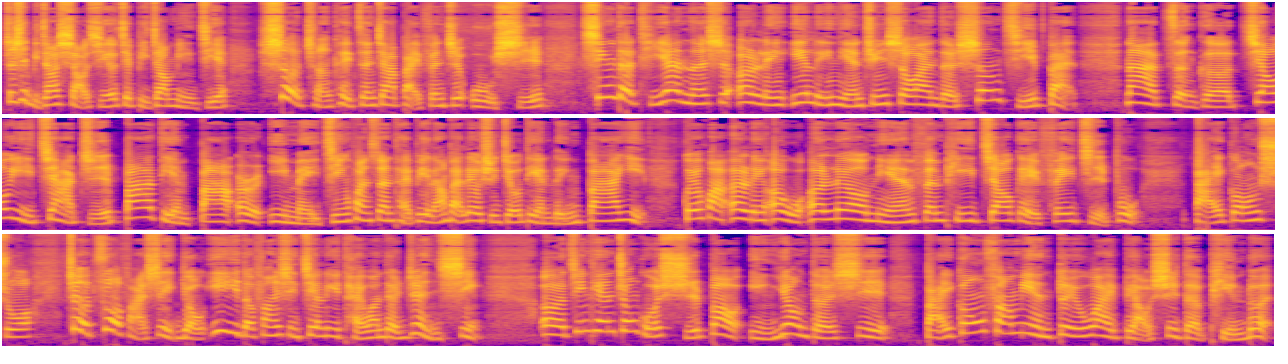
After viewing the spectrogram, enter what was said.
这是比较小型而且比较敏捷，射程可以增加百分之五十。新的提案呢是二零一零年军售案的。升级版，那整个交易价值八点八二亿美金，换算台币两百六十九点零八亿，规划二零二五二六年分批交给非止部。白宫说，这个做法是有意义的方式，建立台湾的韧性。呃，今天中国时报引用的是白宫方面对外表示的评论，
